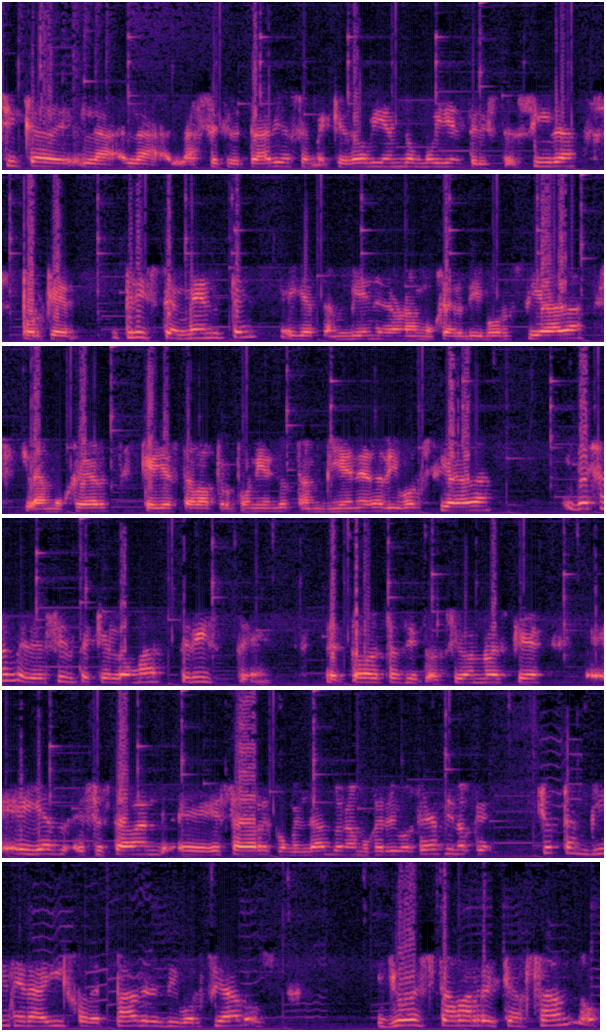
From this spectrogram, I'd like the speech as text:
chica, de la, la, la secretaria se me quedó viendo muy entristecida porque Tristemente, ella también era una mujer divorciada, la mujer que ella estaba proponiendo también era divorciada. Y déjame decirte que lo más triste de toda esta situación no es que ellas se estaban eh, estaba recomendando una mujer divorciada, sino que yo también era hijo de padres divorciados yo estaba rechazando,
